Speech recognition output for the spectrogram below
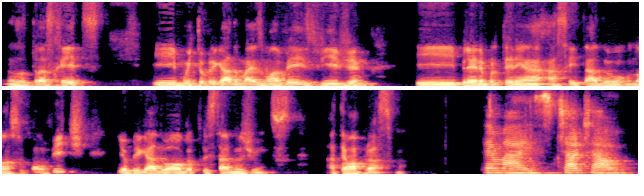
nas outras redes. E muito obrigado mais uma vez, Vivian e Breno, por terem aceitado o nosso convite. E obrigado, Olga, por estarmos juntos. Até uma próxima. Até mais. Tchau, tchau.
